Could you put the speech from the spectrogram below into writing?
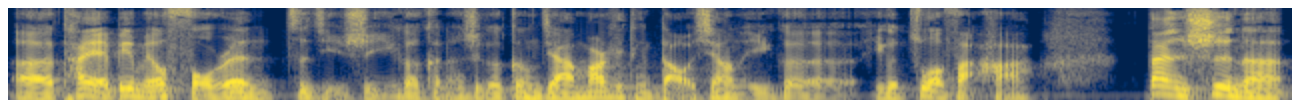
呃，他也并没有否认自己是一个可能是个更加 marketing 导向的一个一个做法哈。但是呢，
